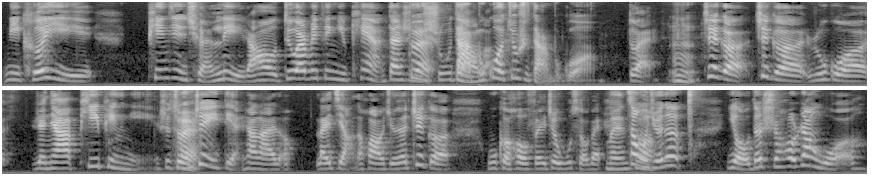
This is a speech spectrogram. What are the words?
你可以拼尽全力，然后 do everything you can，但是你输，掉了。打不过就是打不过。对，嗯，这个这个，如果人家批评你是从这一点上来的来讲的话，我觉得这个无可厚非，这无所谓。但我觉得有的时候让我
